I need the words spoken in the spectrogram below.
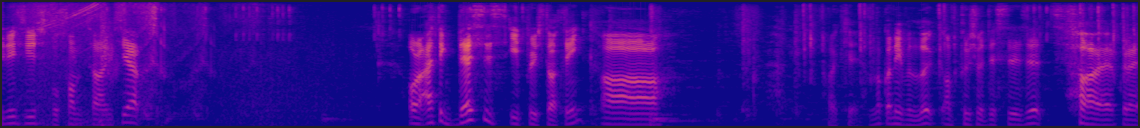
It is useful sometimes. Yep. Alright, I think this is priest. I think. Uh. Okay, I'm not gonna even look. I'm pretty sure this is it. So I'm gonna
